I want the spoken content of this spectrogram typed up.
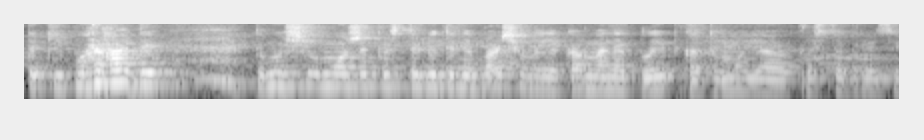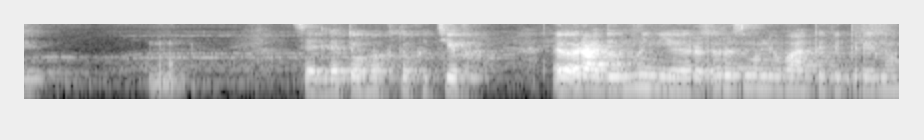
такі поради, тому що, може, просто люди не бачили, яка в мене плитка, тому я просто, друзі, ну, це для того, хто хотів, е, радив мені розмалювати вітрину.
